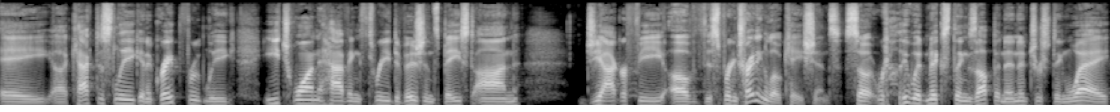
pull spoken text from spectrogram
a, a cactus league and a grapefruit league, each one having three divisions based on geography of the spring training locations. So it really would mix things up in an interesting way.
